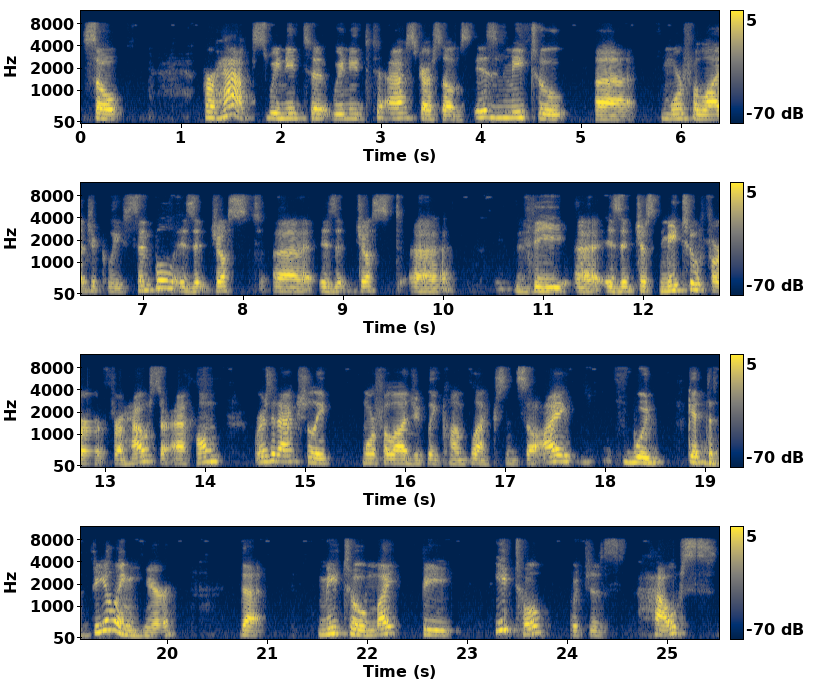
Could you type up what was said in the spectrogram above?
So perhaps we need to, we need to ask ourselves, is mitu uh, morphologically simple? Is it just, uh, is it just uh, the, uh, is it just mitu for, for house or at home? Or is it actually morphologically complex? And so I would get the feeling here that mitu might be ito, which is house,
